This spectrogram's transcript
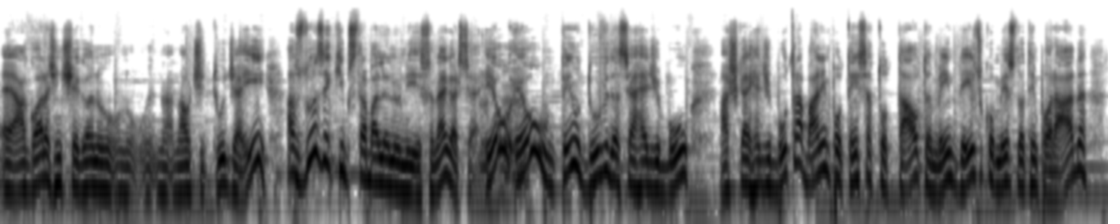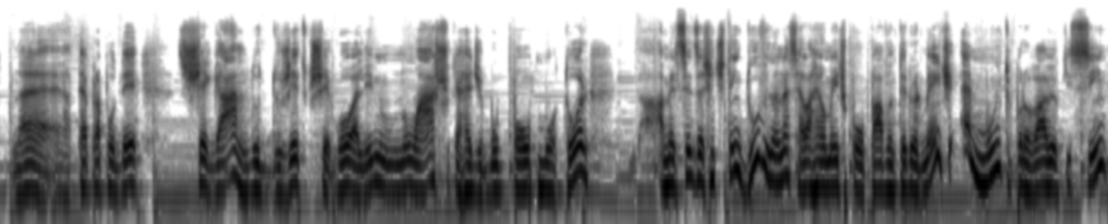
é, agora a gente chegando no, na, na, altitude aí, as duas equipes trabalhando nisso, né, Garcia? Uhum. Eu, eu tenho dúvida se a Red Bull, acho que a Red Bull trabalha em potência total também desde o começo da temporada, né? Até para poder chegar do, do, jeito que chegou ali, não, não acho que a Red Bull poupa o motor a Mercedes a gente tem dúvida, né, se ela realmente poupava anteriormente. É muito provável que sim,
